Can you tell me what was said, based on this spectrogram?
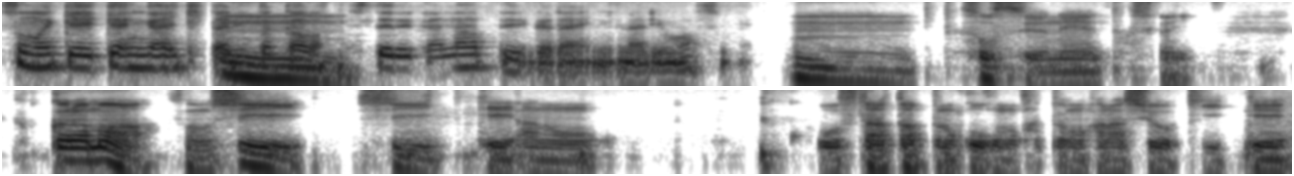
その経験が生きたりとかはうんしてるかなっていうぐらいになりますね。うん、そうっすよね、確かに。そこからまあ、その C、C って、あの、こうスタートアップの候補の方の話を聞いて、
